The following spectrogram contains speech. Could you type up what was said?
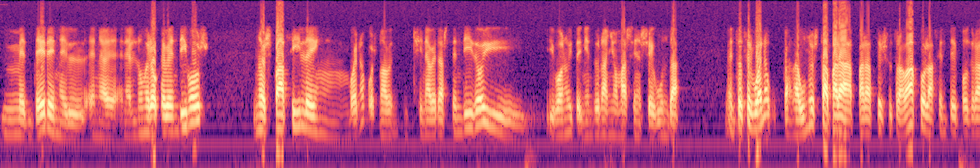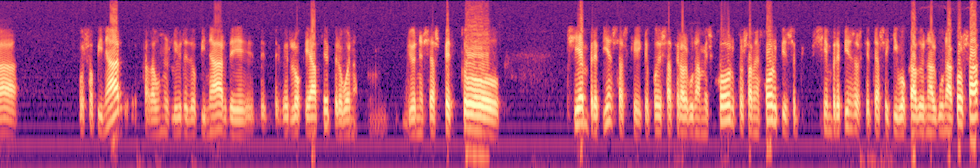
vender en el, en el, número que vendimos no es fácil en bueno pues no, sin haber ascendido y, y, bueno y teniendo un año más en segunda. Entonces bueno cada uno está para, para hacer su trabajo la gente podrá pues opinar cada uno es libre de opinar de, de ver lo que hace pero bueno yo en ese aspecto siempre piensas que, puedes hacer alguna mejor, cosa mejor, siempre piensas que te has equivocado en alguna cosa,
